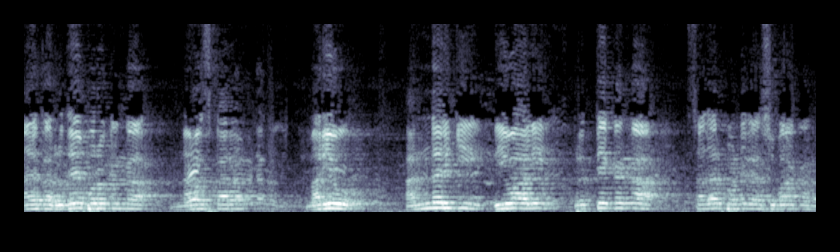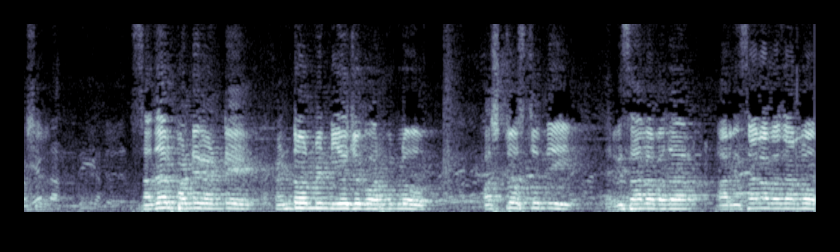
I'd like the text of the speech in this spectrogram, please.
నా యొక్క హృదయపూర్వకంగా నమస్కారం. మరియు అందరికీ దీవాలి ప్రత్యేకంగా సదర్ పండుగ శుభాకాంక్షలు. సదర్ పండుగ అంటే కంటోన్మెంట్ నియోజకవర్గంలో ఫస్ట్ వస్తుంది రిసాలా బజార్. ఆ రిసాలా బజార్లో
